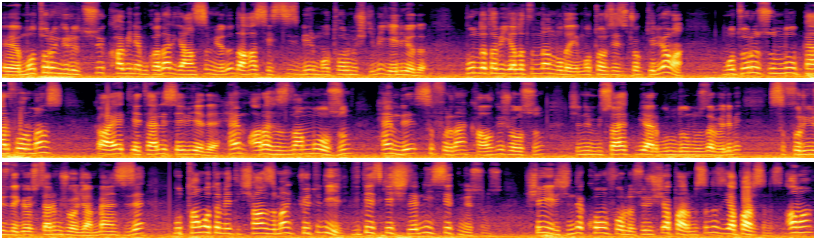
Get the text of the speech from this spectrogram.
e, motorun gürültüsü kabine bu kadar yansımıyordu. Daha sessiz bir motormuş gibi geliyordu. Bunda tabii yalıtımdan dolayı motor sesi çok geliyor ama motorun sunduğu performans gayet yeterli seviyede. Hem ara hızlanma olsun hem de sıfırdan kalkış olsun. Şimdi müsait bir yer bulduğumuzda böyle bir sıfır yüzde göstermiş olacağım ben size. Bu tam otomatik şanzıman kötü değil. Vites geçişlerini hissetmiyorsunuz. Şehir içinde konforlu sürüş yapar mısınız? Yaparsınız. Ama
